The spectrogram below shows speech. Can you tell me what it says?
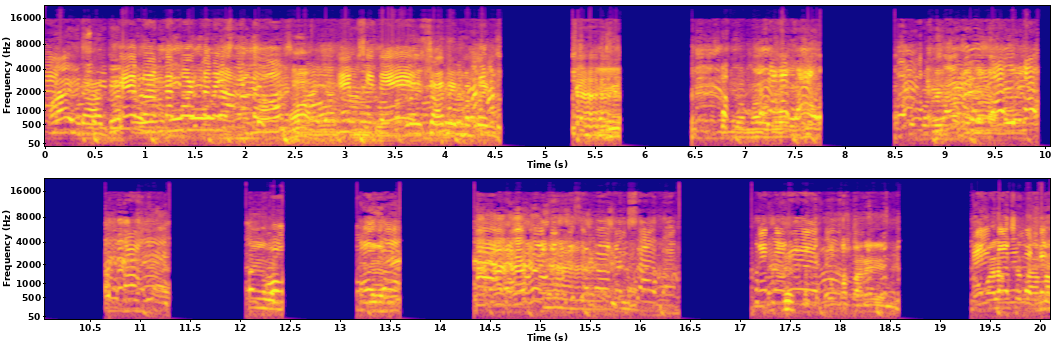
Ay, grabe. Meron na organize nito. MCD. Pare. Wala sa tama.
